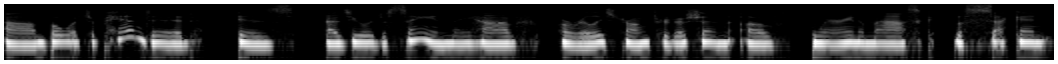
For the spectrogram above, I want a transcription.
Um, but what Japan did is, as you were just saying, they have a really strong tradition of wearing a mask the second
